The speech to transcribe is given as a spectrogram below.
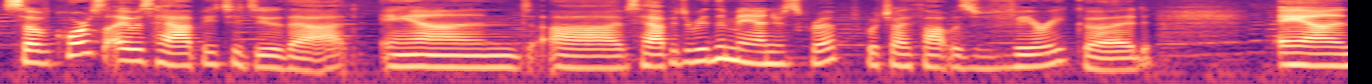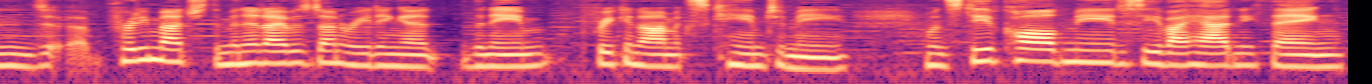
So, of course, I was happy to do that. And uh, I was happy to read the manuscript, which I thought was very good. And uh, pretty much the minute I was done reading it, the name Freakonomics came to me. When Steve called me to see if I had anything,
